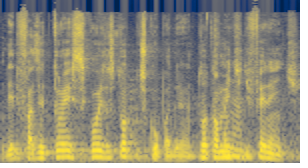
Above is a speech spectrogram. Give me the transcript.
dele fazer três coisas, to, desculpa, Adriano, totalmente diferentes.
